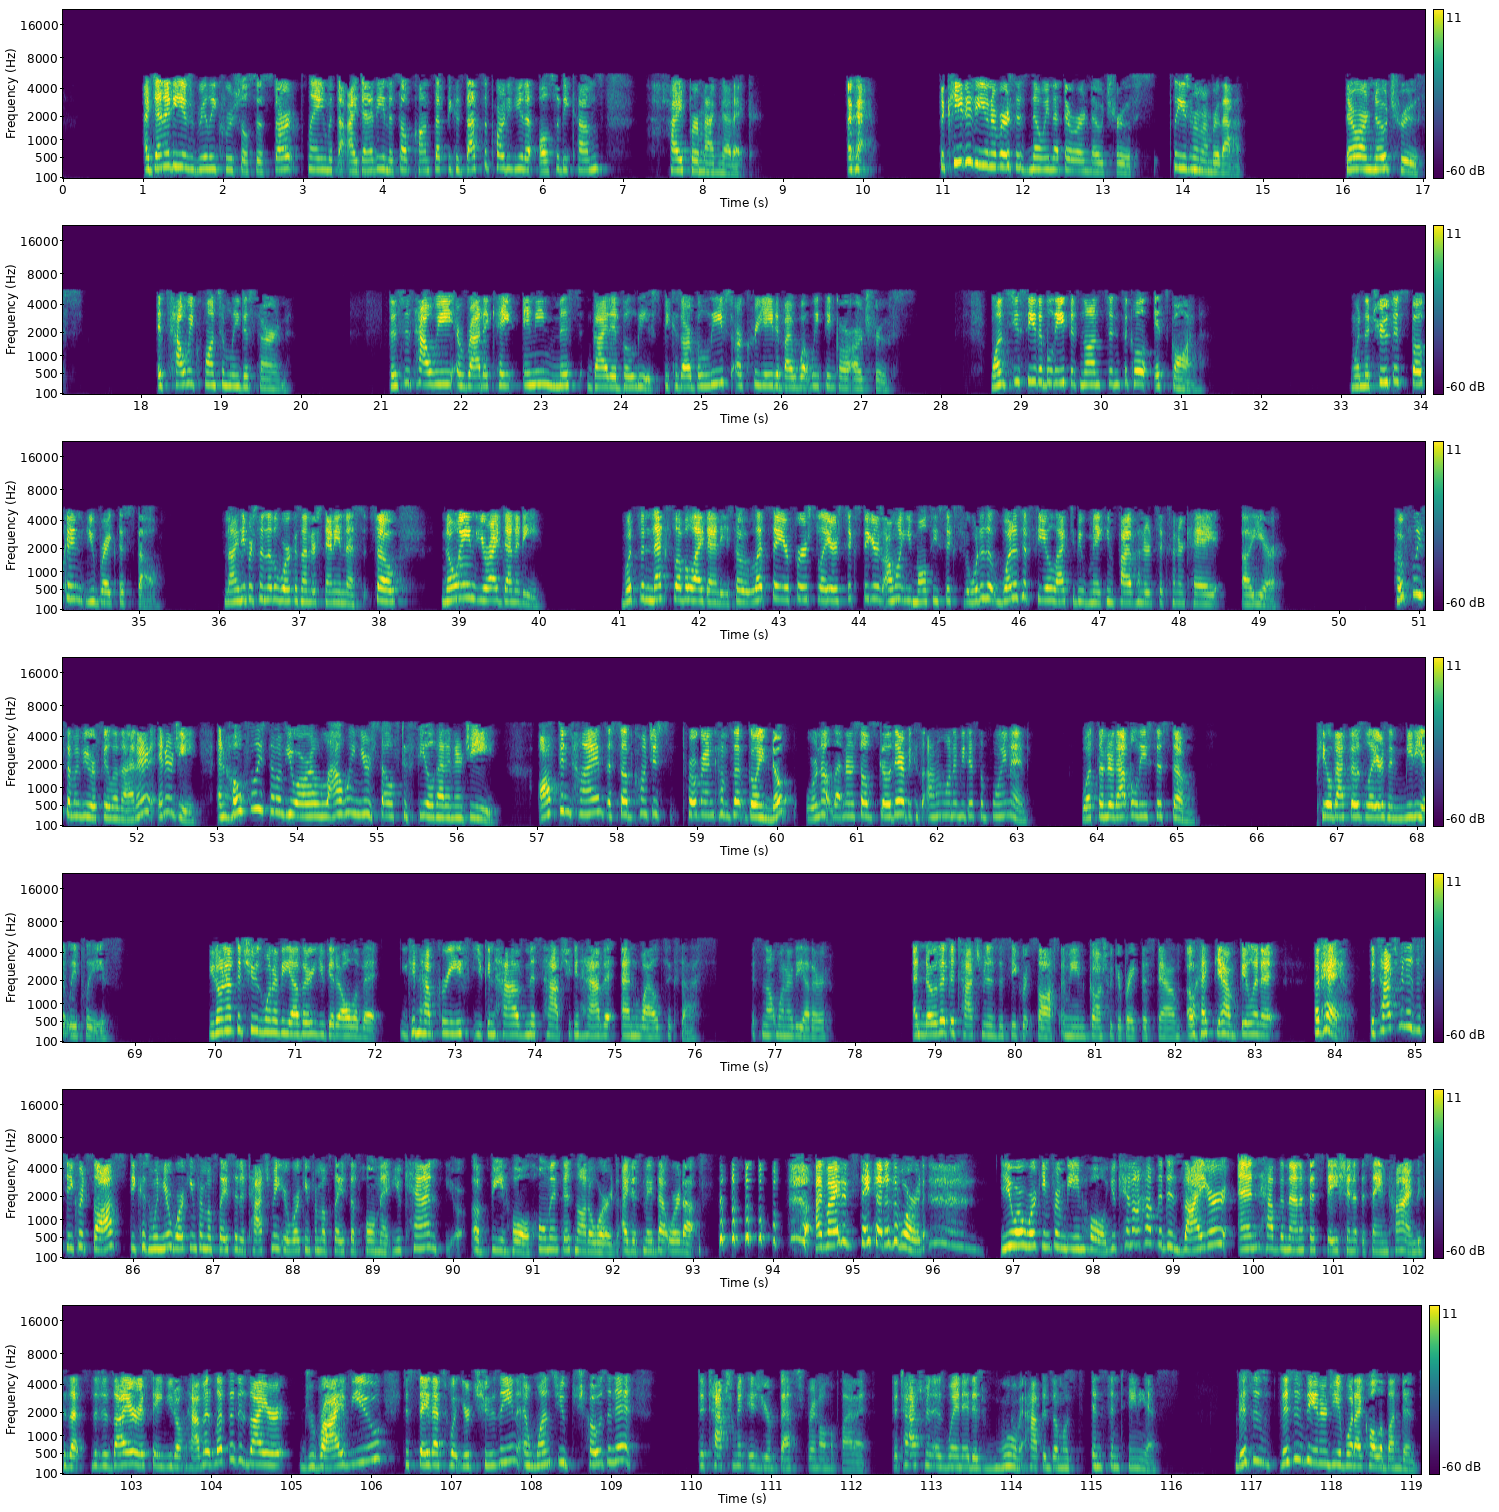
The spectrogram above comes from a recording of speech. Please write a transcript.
Identity is really crucial. So start playing with the identity and the self concept because that's the part of you that also becomes hyper magnetic. Okay. The key to the universe is knowing that there are no truths. Please remember that. There are no truths. It's how we quantumly discern. This is how we eradicate any misguided beliefs because our beliefs are created by what we think are our truths. Once you see the belief is nonsensical, it's gone. When the truth is spoken, you break the spell. 90% of the work is understanding this. So knowing your identity, What's the next level identity? So let's say your first layer six figures. I want you multi six. What does it, what does it feel like to be making 500, 600K a year? Hopefully some of you are feeling that energy and hopefully some of you are allowing yourself to feel that energy. Oftentimes a subconscious program comes up going, nope, we're not letting ourselves go there because I don't want to be disappointed. What's under that belief system? Peel back those layers immediately, please. You don't have to choose one or the other. You get all of it. You can have grief. You can have mishaps. You can have it and wild success. It's not one or the other. And know that detachment is the secret sauce. I mean, gosh, we could break this down. Oh, heck yeah, I'm feeling it. Okay. Detachment is the secret sauce because when you're working from a place of detachment, you're working from a place of wholeness. You can, uh, of being whole. Wholeness is not a word. I just made that word up. I might state that as a word. You are working from being whole. You cannot have the desire and have the manifestation at the same time because that's the desire is saying you don't have it. Let the desire drive you to say that's what you're choosing. And once you've chosen it, detachment is your best friend on the planet. Detachment is when it is boom, it happens almost instantaneous. This is, this is the energy of what I call abundance.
